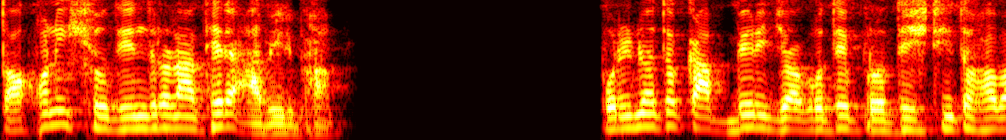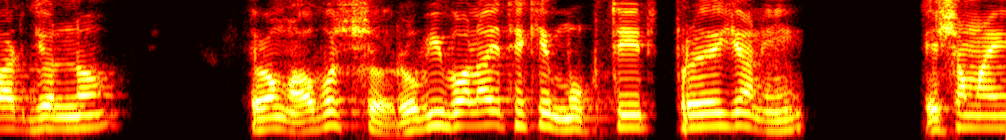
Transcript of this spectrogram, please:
তখনই সুধীন্দ্রনাথের আবির্ভাব। পরিণত কাব্যের জগতে প্রতিষ্ঠিত হবার জন্য এবং অবশ্য রবি বলয় থেকে মুক্তির প্রয়োজনে এ সময়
